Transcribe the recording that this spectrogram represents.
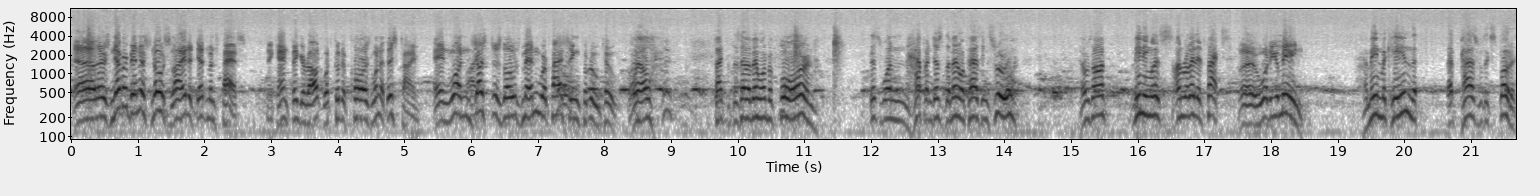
Uh, there's never been a snowslide at Deadman's Pass. They can't figure out what could have caused one at this time. And one just as those men were passing through, too. Well, the fact that there's never been one before, and this one happened just as the men were passing through, those aren't meaningless, unrelated facts. Uh, what do you mean? I mean, McKean, that that pass was exploded.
